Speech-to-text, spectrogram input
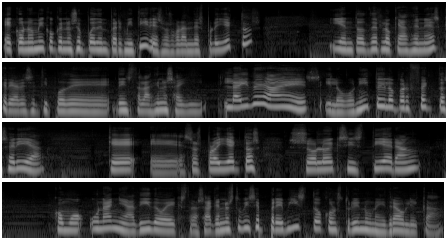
económico que no se pueden permitir esos grandes proyectos y entonces lo que hacen es crear ese tipo de, instalaciones allí. La idea es, y lo bonito y lo perfecto sería, que eh, esos proyectos solo existieran como un añadido extra, o sea, que no estuviese previsto construir una hidráulica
